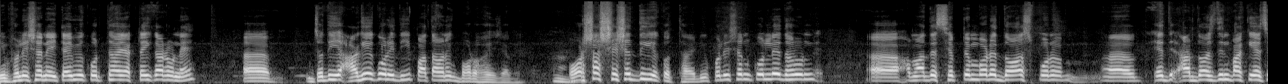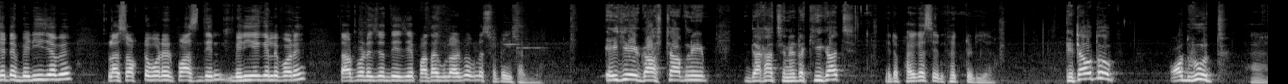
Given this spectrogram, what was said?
ডিফোলিয়েশন এই টাইমে করতে হয় একটাই কারণে যদি আগে করে দিই পাতা অনেক বড় হয়ে যাবে। বর্ষার শেষের দিকে করতে হয়। ডিফোলিয়েশন করলে ধরুন আমাদের সেপ্টেম্বরে দশ পনেরো আর দশ দিন বাকি আছে এটা বেরিয়ে যাবে। প্লাস অক্টোবরের পাঁচ দিন বেরিয়ে গেলে পরে তারপরে যদি যে পাতাগুলো আসবে ওগুলো ছোটোই থাকবে। এই যে গাছটা আপনি দেখাচ্ছেন এটা কি গাছ? এটা ফাইগাস ইনফেক্টেরিয়া। এটাও তো অদ্ভুত। হ্যাঁ।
